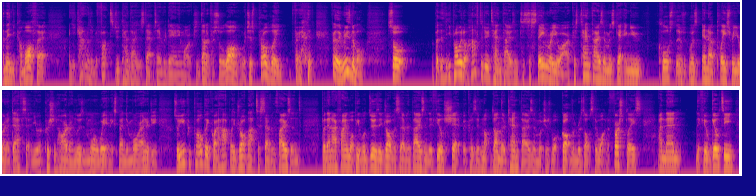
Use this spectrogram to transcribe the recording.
And then you come off it and you can't really be fucked to do ten thousand steps every day anymore because you've done it for so long, which is probably fairly reasonable. So, but you probably don't have to do ten thousand to sustain where you are because ten thousand was getting you close was in a place where you were in a deficit and you were pushing harder and losing more weight and expending more energy. So you could probably quite happily drop that to 7,000. But then I find what people do is they drop it to 7,000, they feel shit because they've not done their 10,000, which is what got them results they want in the first place. And then they feel guilty,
